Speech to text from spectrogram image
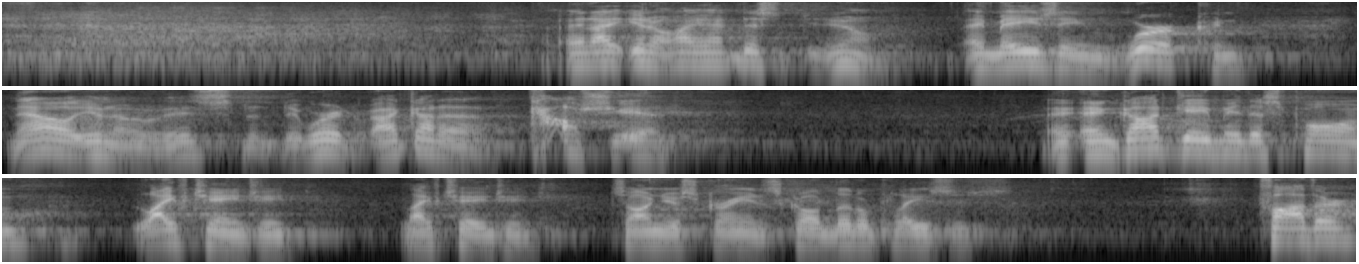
and I, you know, I had this, you know, amazing work. And now, you know, it's, we're, I got a cow shed. And, and God gave me this poem, life changing, life changing. It's on your screen. It's called Little Places. Father,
